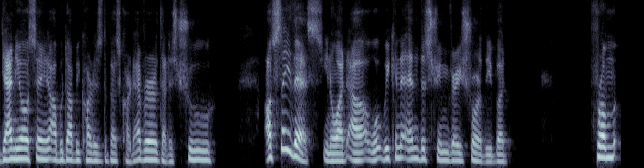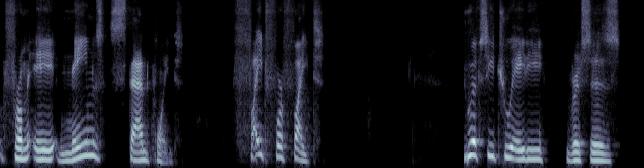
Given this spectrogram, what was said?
Daniel saying Abu Dhabi card is the best card ever. That is true. I'll say this. You know what? Uh, we can end the stream very shortly, but from from a names standpoint, fight for fight, UFC 280 versus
